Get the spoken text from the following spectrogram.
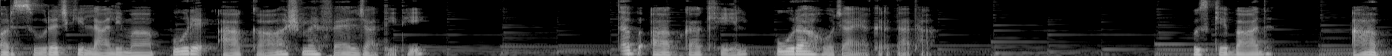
और सूरज की लालिमा पूरे आकाश में फैल जाती थी, तब आपका खेल पूरा हो जाया करता था। उसके बाद आप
